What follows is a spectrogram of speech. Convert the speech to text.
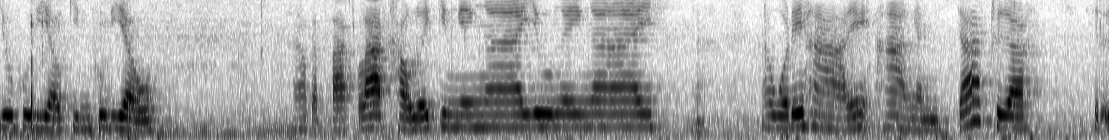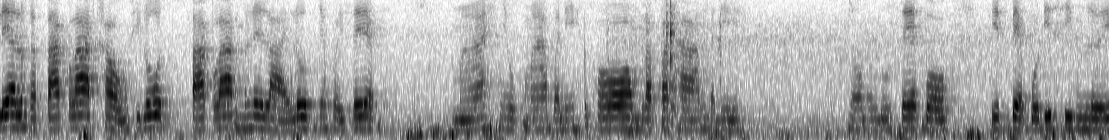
อยู่ผู้เดียวกินผู้เดียวเอากับตักราดเขาเลยกินง่ายๆอยู่ง่ายๆเราบ่ได้หาได้ห่างอย่างจักเถื่อ เห็ดแล้วแล้วก็ตักราดเข้าของสิโรดตักราดมันหลายๆโรดมันะค่อยแซ่บมายกมาบัดนี้พร้อมรับประทานบัดนี้ลองดูแซ่บบ่เฮ็ดแบบบอดี้ซิมเลย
